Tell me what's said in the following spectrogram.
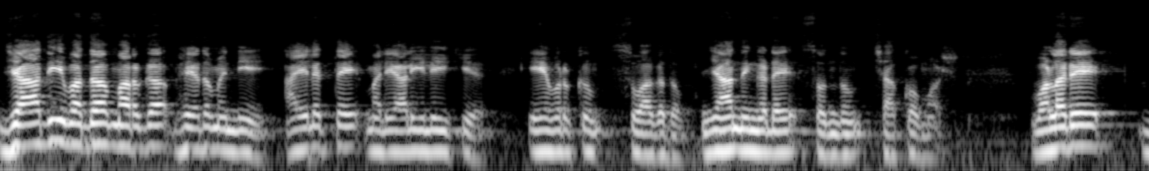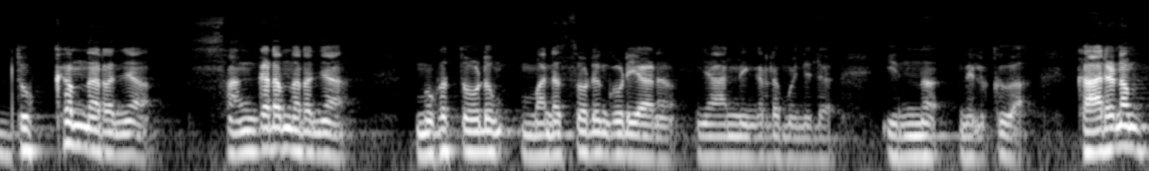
ജാതി വധ മർഗ ഭേദമന്യേ അയലത്തെ മലയാളിയിലേക്ക് ഏവർക്കും സ്വാഗതം. ഞാൻ നിങ്ങളുടെ സ്വന്തം ചാക്കോ മാഷ്. വളരെ ദുഃഖം നിറഞ്ഞ സങ്കടം നിറഞ്ഞ മുഖത്തോടും മനസ്സോടും കൂടിയാണ് ഞാൻ നിങ്ങളുടെ മുന്നിൽ ഇന്ന് നിൽക്കുക. കാരണം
